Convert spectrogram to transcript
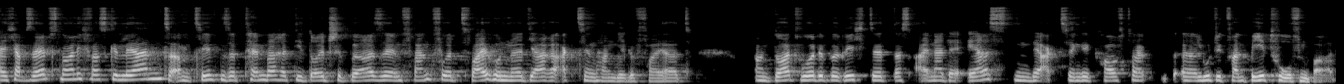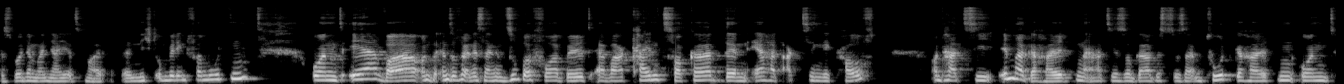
Ich habe selbst neulich was gelernt. Am 10. September hat die Deutsche Börse in Frankfurt 200 Jahre Aktienhandel gefeiert. Und dort wurde berichtet, dass einer der ersten, der Aktien gekauft hat, äh, Ludwig van Beethoven war. Das würde man ja jetzt mal äh, nicht unbedingt vermuten. Und er war, und insofern ist er ein super Vorbild, er war kein Zocker, denn er hat Aktien gekauft und hat sie immer gehalten. Er hat sie sogar bis zu seinem Tod gehalten. Und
